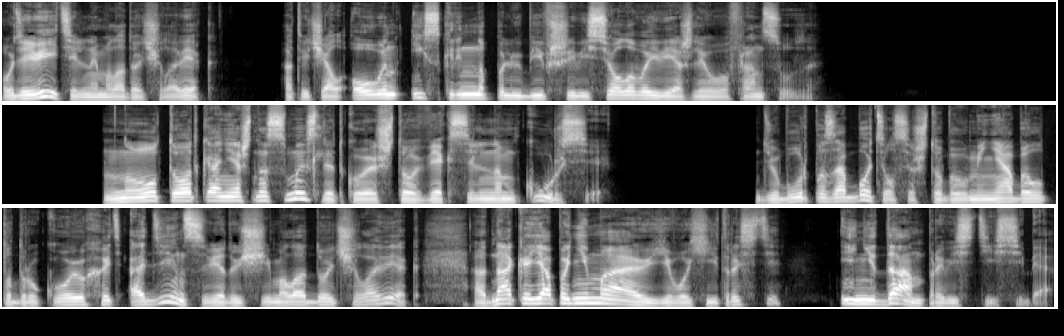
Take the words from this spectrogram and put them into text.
Удивительный молодой человек, — отвечал Оуэн, искренне полюбивший веселого и вежливого француза. «Ну, тот, конечно, смыслит кое-что в вексельном курсе», Дюбур позаботился, чтобы у меня был под рукою хоть один сведущий молодой человек, однако я понимаю его хитрости и не дам провести себя.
